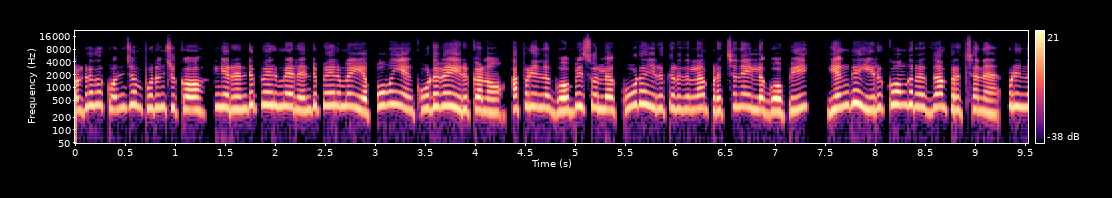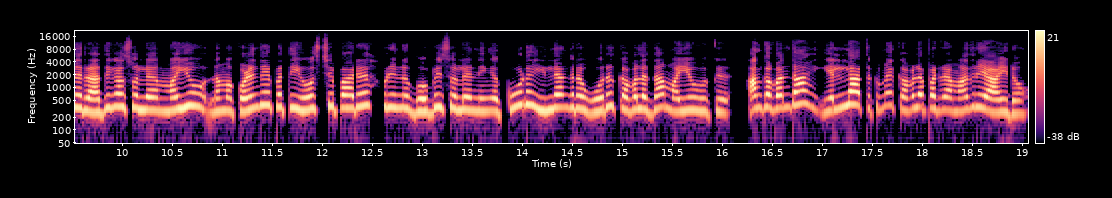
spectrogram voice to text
சொல்றத கொஞ்சம் புரிஞ்சுக்கோ. நீங்க ரெண்டு பேருமே ரெண்டு பேருமே எப்பவும் என் கூடவே இருக்கணும். அப்படின்னு கோபி சொல்ல கூட இருக்கிறதெல்லாம் பிரச்சனை இல்ல கோபி. எங்க இருக்கோங்கிறது தான் பிரச்சனை. அப்படின்னு ராதிகா சொல்ல மயு நம்ம குழந்தைய பத்தி யோசிச்சு பாரு. அப்படின்னு கோபி சொல்ல நீங்க கூட இல்லங்கிற ஒரு கவலை தான் மயுவுக்கு. அங்க வந்தா எல்லாத்துக்குமே கவலைப்படுற மாதிரி ஆயிடும்.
